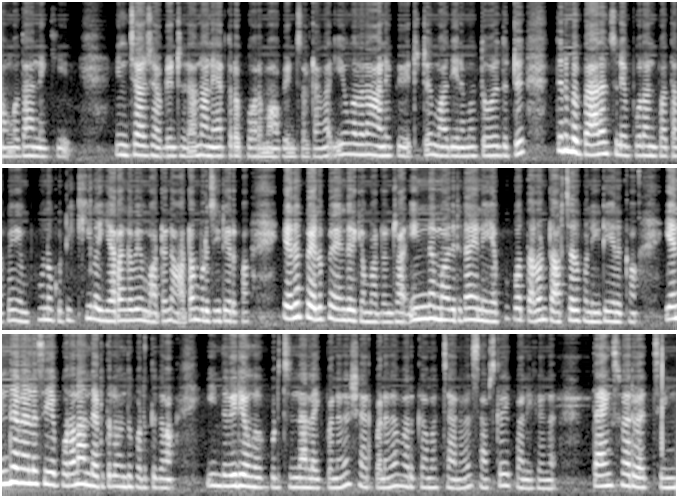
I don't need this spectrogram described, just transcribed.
அவங்க தான் இன்றைக்கி இன்சார்ஜ் அப்படின்றதுனால நான் நேரத்தில் போகிறேம்மா அப்படின்னு சொல்லிட்டாங்க. இவங்களெல்லாம் அனுப்பி விட்டுட்டு மதியானமாக தொழுதுட்டு திரும்ப பேலன்ஸ் துணை போகலான்னு பார்த்தாக்கா என் பூனைக்குட்டி கீழே இறங்கவே மாட்டேன்னு அட்டம் பிடிச்சிக்கிட்டே இருக்கான். எழுப்ப எழுப்ப எழுந்திரிக்க மாட்டேன்றான். இந்த மாதிரி தான் என்னை எப்போ பார்த்தாலும் டார்ச்சர் பண்ணிக்கிட்டே இருக்கான். எந்த வேலை செய்ய போனாலும் அந்த இடத்துல வந்து படுத்துக்கிறான். இந்த வீடியோ உங்களுக்கு பிடிச்சிருந்தா லைக் பண்ணுங்கள் ஷேர் பண்ணுங்கள் மறக்காமல் சேனலை சப்ஸ்கிரைப் பண்ணிக்கோங்க. தேங்க்ஸ் ஃபார் வாட்சிங்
